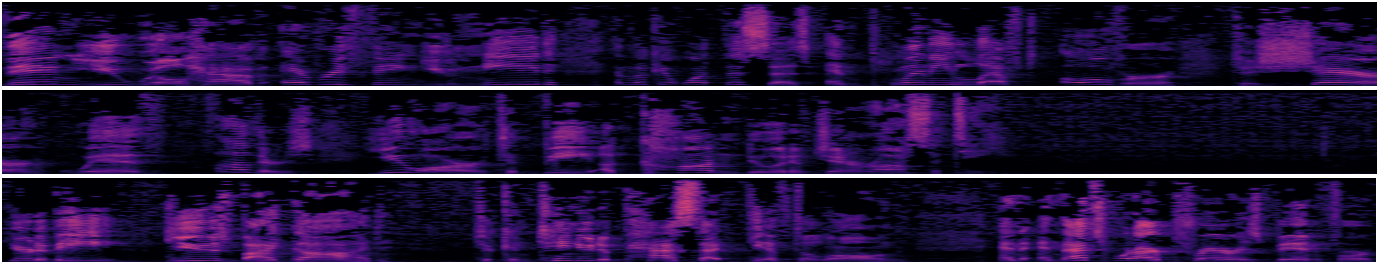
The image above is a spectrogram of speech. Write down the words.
then you will have everything you need. And look at what this says and plenty left over to share with others. You are to be a conduit of generosity. You're to be used by God to continue to pass that gift along And, and that's what our prayer has been for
